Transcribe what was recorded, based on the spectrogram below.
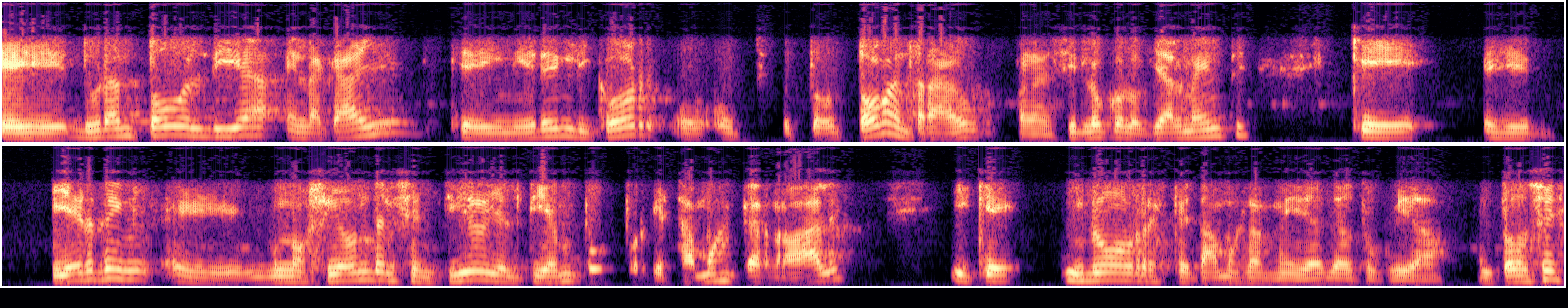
que duran todo el día en la calle, que ingieren licor o, toman trago, para decirlo coloquialmente, que eh, pierden eh, noción del sentido y el tiempo, porque estamos en carnavales, y que no respetamos las medidas de autocuidado. Entonces,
